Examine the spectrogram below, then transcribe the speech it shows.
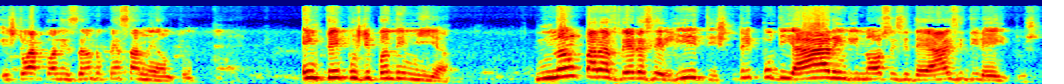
estou atualizando o pensamento. Em tempos de pandemia, não para ver as elites tripudiarem de nossos ideais e direitos,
